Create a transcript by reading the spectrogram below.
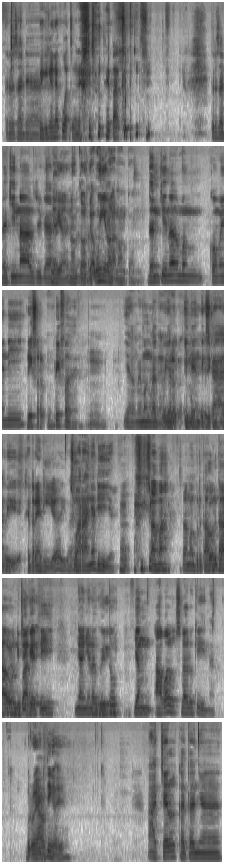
Terus ada backingannya kuat soalnya. Saya takut. Terus ada Kinal juga. ya ya nonton. Nggak mungkin nggak nonton. Dan Kinal mengkomeni River. River. hmm. Ya memang lagu yang Emang identik sekali. senternya dia gimana Suaranya dia. Hmm. selama selama bertahun-tahun Bertahun di. JKT nyanyi lagu itu yang awal selalu Kina. berroyalti nggak ya Acel katanya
